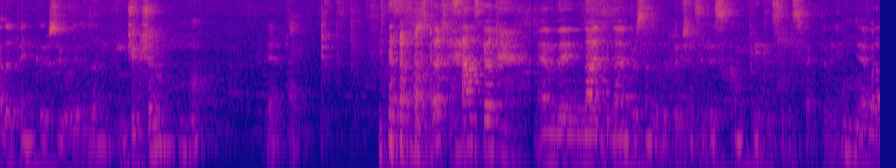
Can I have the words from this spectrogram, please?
other painkillers you will get as an injection, Mhm. Yeah. Sounds good. Sounds good. and in 99% of the patients, it is completely satisfactory. Mhm. Yeah, but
